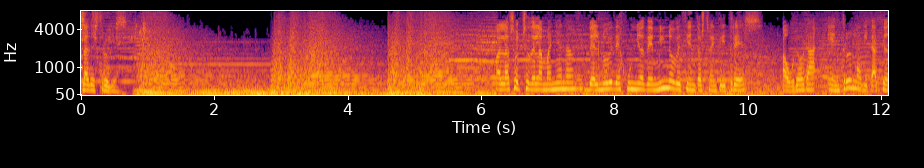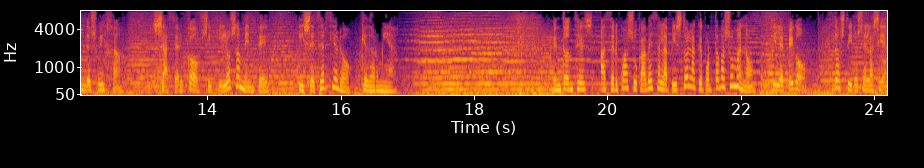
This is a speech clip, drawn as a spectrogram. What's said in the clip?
la destruye. A las 8 de la mañana del 9 de junio de 1933, Aurora entró en la habitación de su hija, se acercó sigilosamente y se cercioró que dormía. Entonces acercó a su cabeza la pistola que portaba su mano y le pegó dos tiros en la sien.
